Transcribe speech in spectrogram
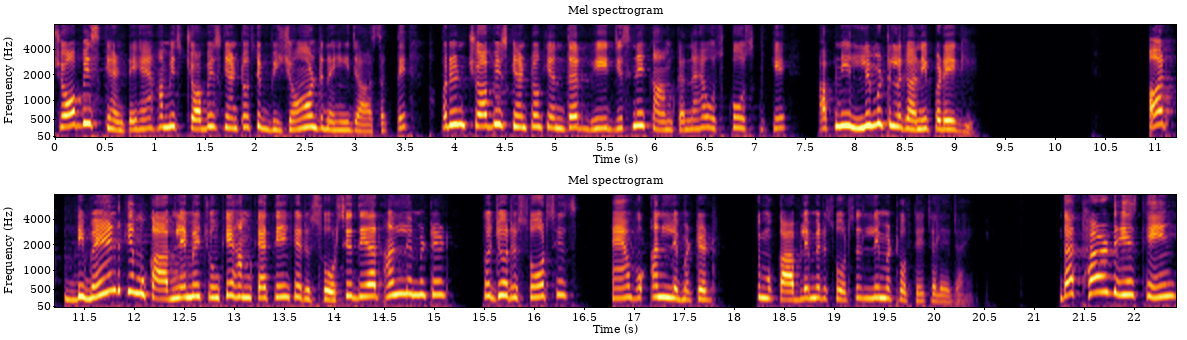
24 घंटे हैं। हम इस 24 घंटों से बियॉन्ड नहीं जा सकते और इन 24 घंटों के अंदर भी जिसने काम करना है उसको उसके अपनी लिमिट लगानी पड़ेगी। और डिमांड के मुकाबले में चूँकि हम कहते हैं कि रिसोर्सेज दे आर अनलिमिटेड तो जो रिसोर्सेज हैं, वो अनलिमिटेड के मुकाबले में रिसोर्स लिमिट होते चले जाएँगे। The third is thing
